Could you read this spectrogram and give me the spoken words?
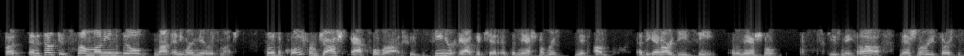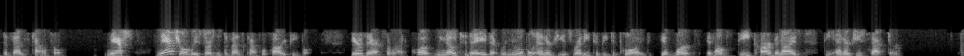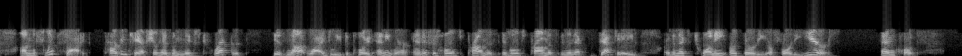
But and it does get some money in the bill, not anywhere near as much. So there's a quote from Josh Axelrod, who's the senior advocate at the National um, at the NRDC, or the National, excuse me, uh, National Resources Defense Council, Nas- Natural Resources Defense Council. Sorry, people. Here's Axelrod. Quote, we know today that renewable energy is ready to be deployed. It works. It helps decarbonize the energy sector. On the flip side, carbon capture has a mixed record. Is not widely deployed anywhere, and if it holds promise, it holds promise in the next decade or the next 20 or 30 or 40 years. End quote.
